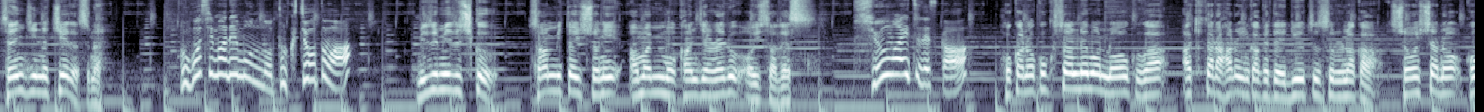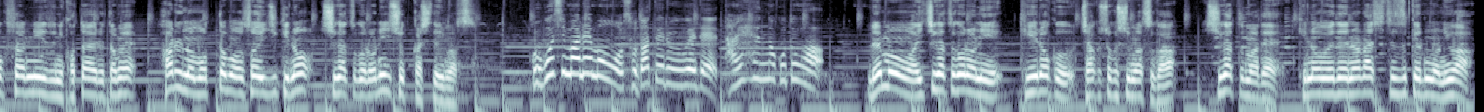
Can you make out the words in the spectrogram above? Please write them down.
先人の知恵ですね。御子島レモンの特徴とは？みずみずしく酸味と一緒に甘みも感じられる美味しさです。旬はいつですか？他の国産レモンの多くが秋から春にかけて流通する中消費者の国産ニーズに応えるため春の最も遅い時期の4月頃に出荷しています。御子島レモンを育てる上で大変なことがレモンは1月頃に黄色く着色しますが4月まで木の上で鳴らし続けるのには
